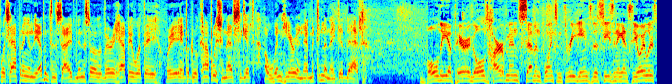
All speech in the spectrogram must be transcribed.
what's happening in the Edmonton side. Minnesota are very happy what they were able to accomplish, and that's to get a win here in Edmonton, and they did that. Boldy, a pair of goals. Hartman, seven points in three games this season against the Oilers.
